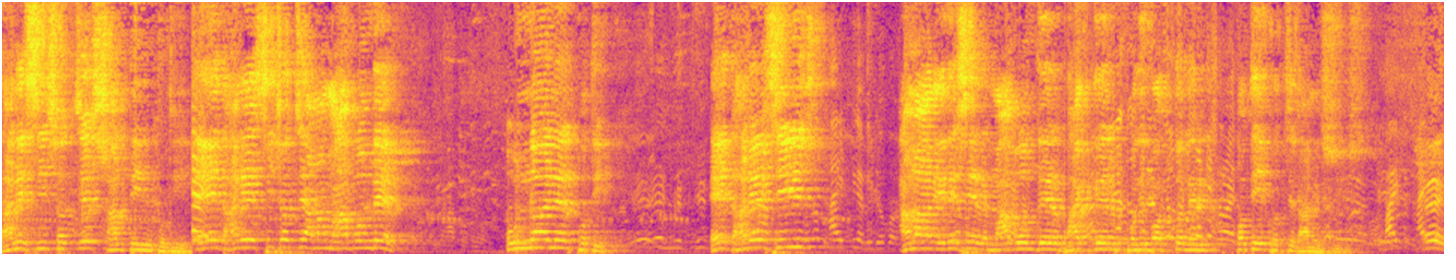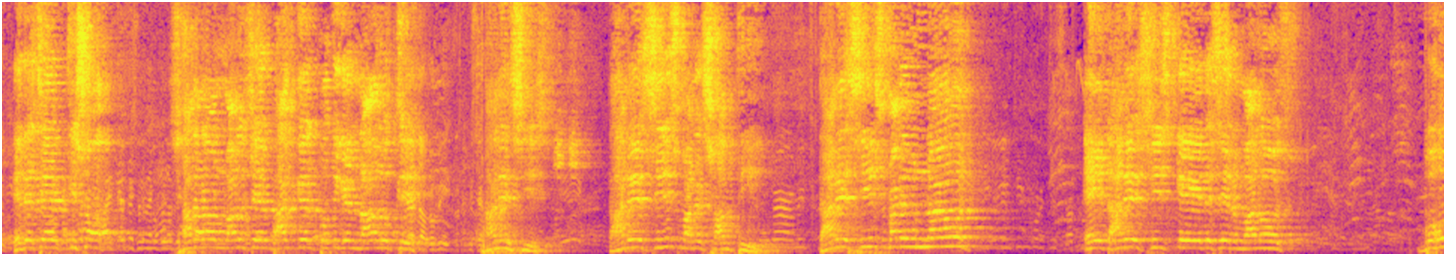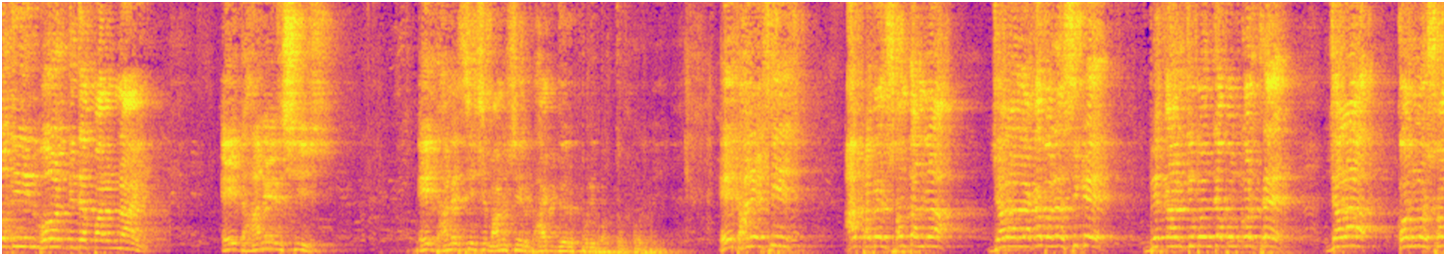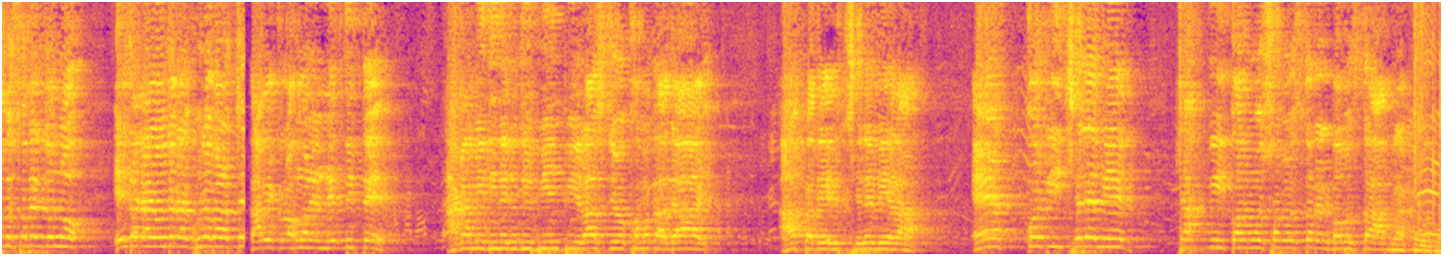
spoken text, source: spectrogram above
ধানের শীষ হচ্ছে শান্তির প্রতীক। এই ধানের শীষ হচ্ছে আমার মা বোনদের উন্নয়নের প্রতীক। এই ধানের শীষ আমার এদেশের মা বোনদের ভাগ্যের পরিবর্তনের প্রতীক হচ্ছে ধানের শীষ। এদেশের কৃষক, সাধারণ মানুষের ভাগ্যের প্রতীকের নাম হচ্ছে ধানের শীষ। ধানের শীষ মানে শান্তি। ধানের শীষ মানে উন্নয়ন। এই ধানের শীষকে দেশের মানুষ বহুদিন ভোট দিতে পারেন নাই। এই ধানের শীষ, এই ধানের শীষ মানুষের ভাগ্যের পরিবর্তন করবে। এই ধানের শীষ আপনাদের সন্তানরা যারা লেখাপড়া শিখে বেকার জীবন যাপন করছে, যারা কর্মসংস্থানের জন্য এই জায়গায় জায়গায় ঘুরে বেড়াচ্ছে। তারেক রহমানের নেতৃত্বে আগামী দিনে যদি বিএনপি রাষ্ট্রীয় ক্ষমতা যায়, আপনাদের ছেলে মেয়েরা এক কোটি ছেলে মেয়ের চাকরি কর্মসংস্থানের ব্যবস্থা আমরা করব।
